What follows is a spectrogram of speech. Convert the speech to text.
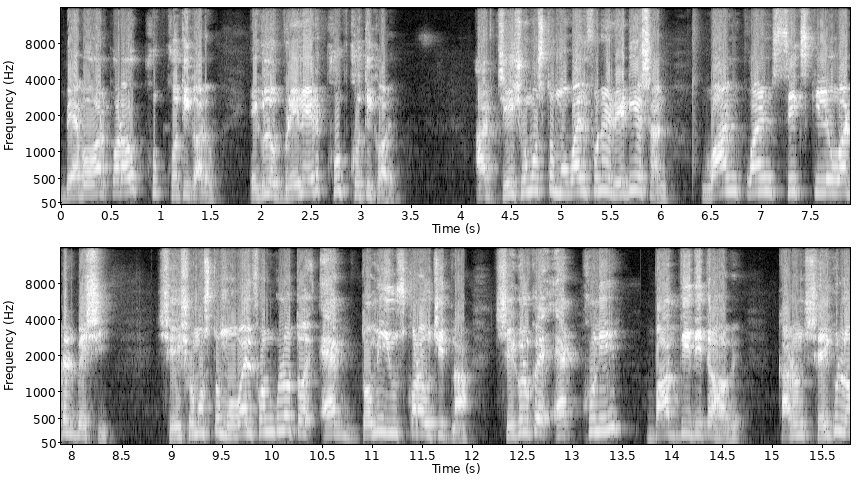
ব্যবহার করাও খুব ক্ষতিকারক। এগুলো ব্রেনের খুব ক্ষতি করে। আর যে সমস্ত মোবাইল ফোনের রেডিয়েশন ওয়ান পয়েন্ট সিক্স কিলোওয়াটের বেশি সেই সমস্ত মোবাইল ফোনগুলো তো একদমই ইউজ করা উচিত না। সেগুলোকে এক্ষুনি বাদ দিয়ে দিতে হবে। কারণ সেইগুলো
